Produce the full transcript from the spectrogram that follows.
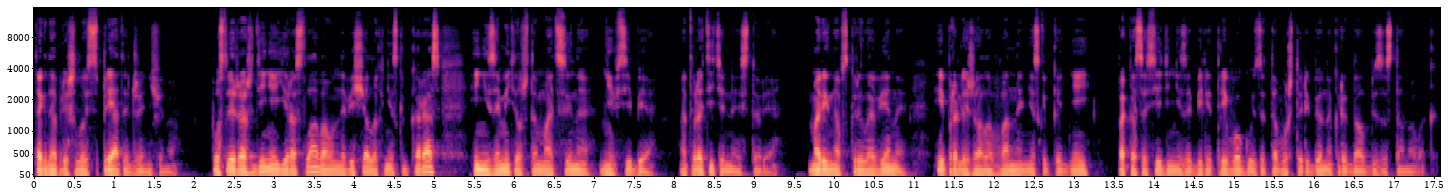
Тогда пришлось спрятать женщину. После рождения Ярослава он навещал их несколько раз и не заметил, что мать сына не в себе. Отвратительная история. Марина вскрыла вены и пролежала в ванной несколько дней, пока соседи не забили тревогу из-за того, что ребенок рыдал без остановок.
